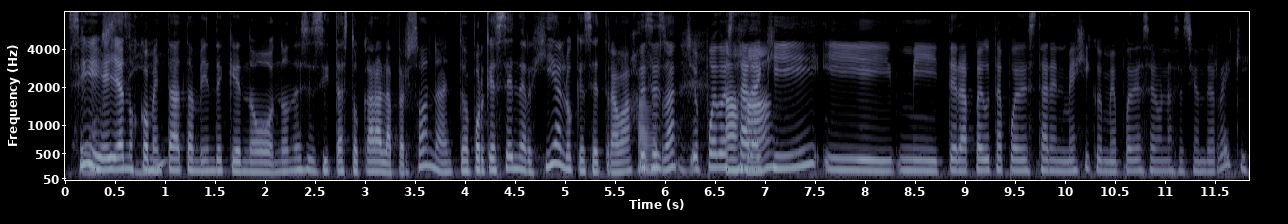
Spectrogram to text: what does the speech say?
Sí, ella nos comentaba también de que no, no necesitas tocar a la persona, entonces, porque es energía lo que se trabaja, ¿verdad? Yo puedo estar aquí y mi terapeuta puede estar en México y me puede hacer una sesión de Reiki.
